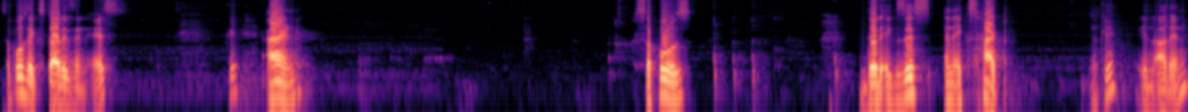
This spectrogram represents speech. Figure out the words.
Suppose x star is in S okay, and suppose there exists an x hat okay, in Rn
